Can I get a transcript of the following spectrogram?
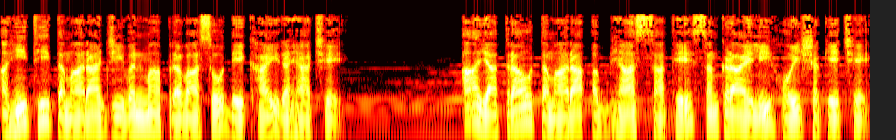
અહીંથી તમારા જીવનમાં પ્રવાસો દેખાઈ રહ્યા છે. આ યાત્રાઓ તમારા અભ્યાસ સાથે સંકળાયેલી હોઈ શકે છે.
